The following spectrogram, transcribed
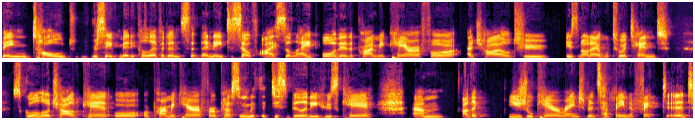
been told, received medical evidence that they need to self isolate, or they're the primary carer for a child who is not able to attend school or childcare, or, or primary carer for a person with a disability whose care um, other usual care arrangements have been affected,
